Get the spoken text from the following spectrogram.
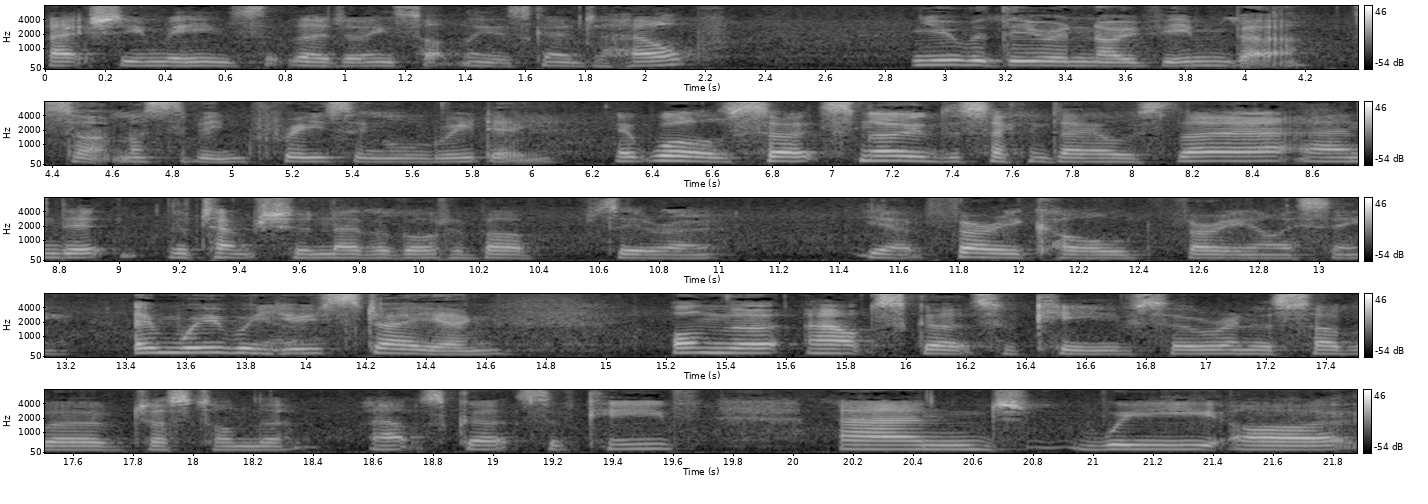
actually means that they're doing something that's going to help. You were there in November, so it must have been freezing already. It was. So it snowed the second day I was there, and it, the temperature never got above zero. Yeah, very cold, very icy. And where were Yeah. you staying? On the outskirts of Kiev. So we're in a suburb just on the outskirts of Kiev. And we are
